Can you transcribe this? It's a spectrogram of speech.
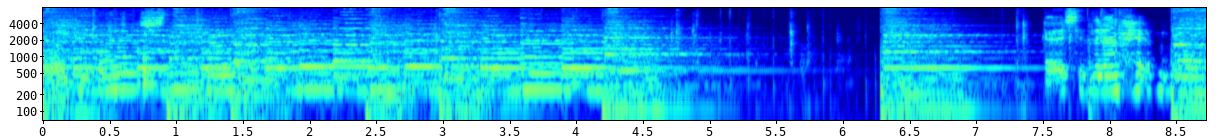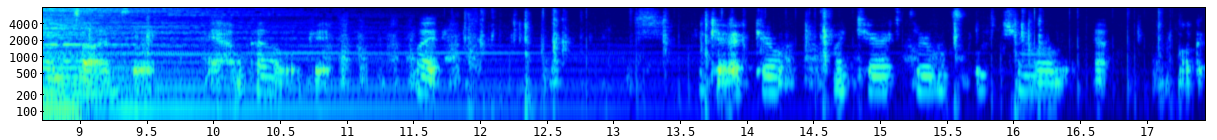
Like. I actually didn't have me on time, so... I'm kind of okay. Wait, my character, my character was glitching around. Yeah, okay.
